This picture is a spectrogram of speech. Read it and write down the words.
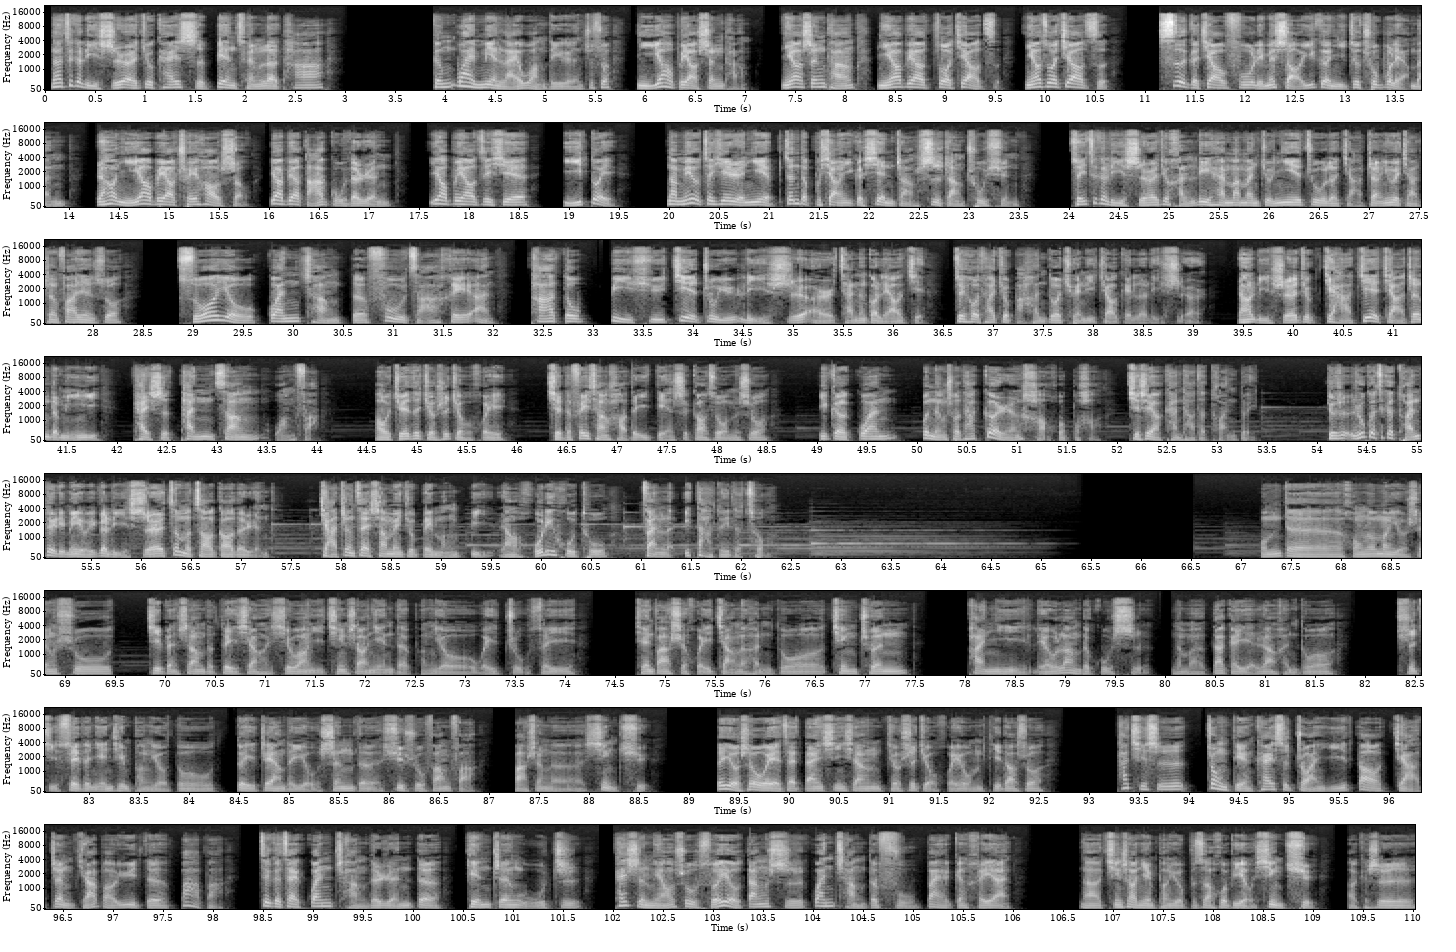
那这个李时儿就开始变成了他跟外面来往的一个人，就说：“你要不要升堂？你要升堂，你要不要坐轿子？你要坐轿子，四个轿夫里面少一个你就出不了门。然后你要不要吹号手？要不要打鼓的人？要不要这些仪队？”那没有这些人，你也真的不像一个县长、市长出巡，所以这个李时儿就很厉害，慢慢就捏住了贾政。因为贾政发现说，所有官场的复杂黑暗，他都必须借助于李时儿才能够了解。最后，他就把很多权力交给了李时儿，然后李时儿就假借贾政的名义开始贪赃枉法。啊，我觉得九十九回写的非常好的一点是告诉我们说，一个官。不能说他个人好或不好，其实要看他的团队。就是如果这个团队里面有一个李时儿这么糟糕的人，贾政在上面就被蒙蔽，然后糊里糊涂犯了一大堆的错。我们的《红楼梦》有声书基本上的对象和希望以青少年的朋友为主，所以前八十回讲了很多青春、叛逆、流浪的故事。那么大概也让很多十几岁的年轻朋友都对这样的有声的叙述方法发生了兴趣，所以有时候我也在担心，像九十九回我们提到说，他其实重点开始转移到贾政、贾宝玉的爸爸这个在官场的人的天真无知，开始描述所有当时官场的腐败跟黑暗。那青少年朋友不知道会不会有兴趣？啊，可是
